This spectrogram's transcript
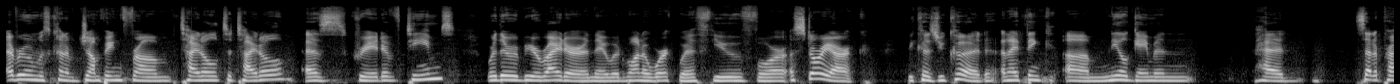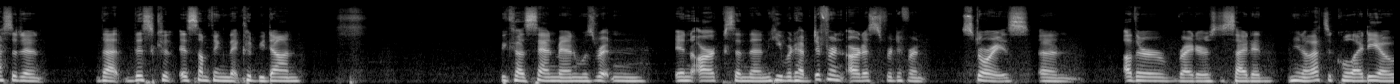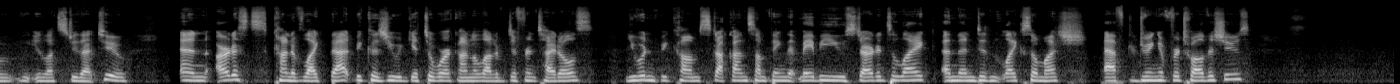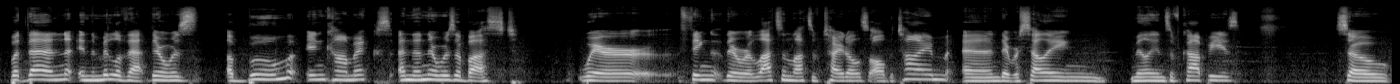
everyone was kind of jumping from title to title as creative teams where there would be a writer and they would want to work with you for a story arc because you could. And i think um, neil gaiman had set a precedent that this could is something that could be done because sandman was written in arcs and then he would have different artists for different stories and other writers decided you know that's a cool idea let's do that too. And artists kind of like that because you would get to work on a lot of different titles. You wouldn't become stuck on something that maybe you started to like and then didn't like so much after doing it for 12 issues. But then in the middle of that there was a boom in comics and then there was a bust where thing there were lots and lots of titles all the time and they were selling millions of copies so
